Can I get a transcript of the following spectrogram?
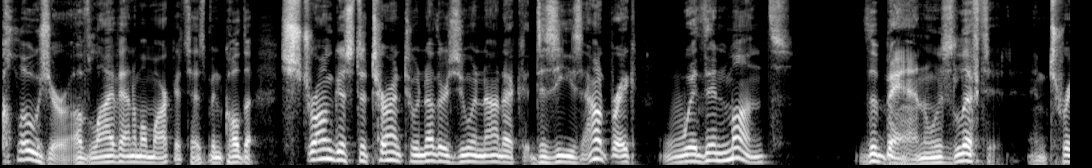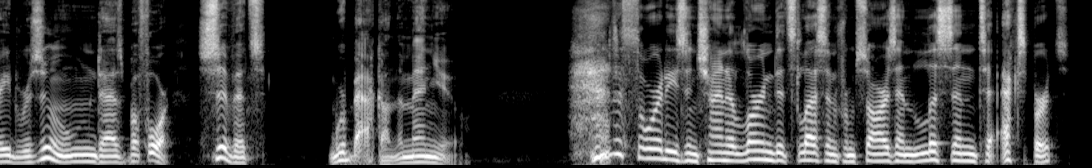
closure of live animal markets has been called the strongest deterrent to another zoonotic disease outbreak, within months the ban was lifted, and trade resumed as before. Civets were back on the menu. Had authorities in China learned its lesson from SARS and listened to experts,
